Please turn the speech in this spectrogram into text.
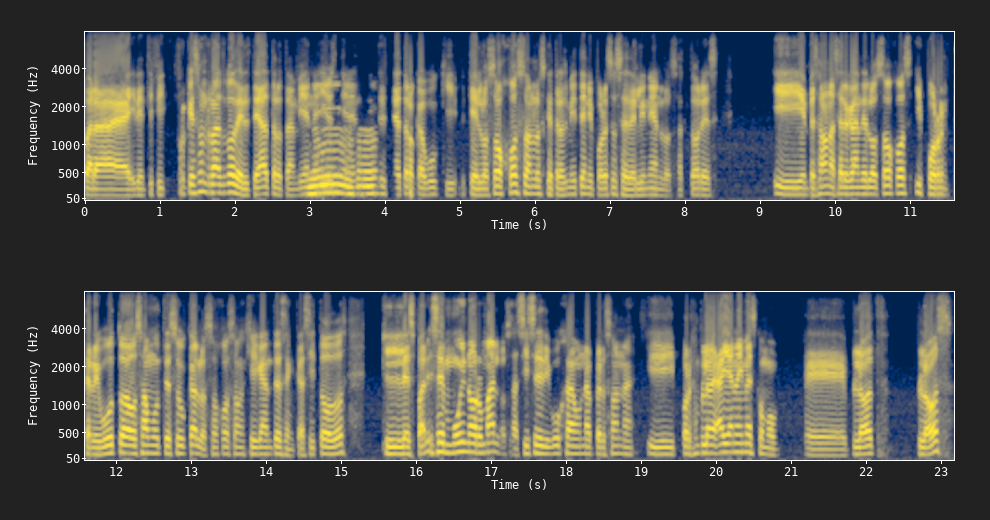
para identificar, porque es un rasgo del teatro también. Ellos tienen el teatro kabuki, que los ojos son los que transmiten y por eso se delinean los actores. Y empezaron a hacer grandes los ojos y por tributo a Osamu Tezuka los ojos son gigantes en casi todos. Les parece muy normal, o sea, así se dibuja una persona. Y por ejemplo, hay animes como eh, Blood Plus,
